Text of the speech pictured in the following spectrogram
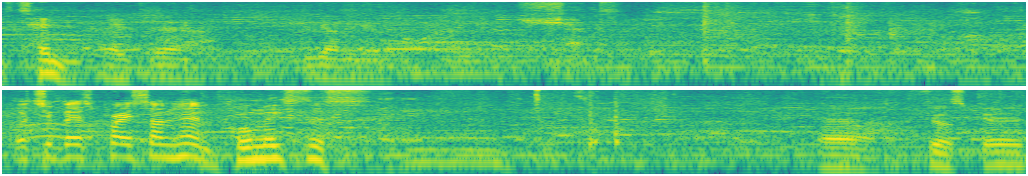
it's him. Like, Yeah. You gotta get it. shit. What's your best price on him? Who makes this? Yeah, feels good.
